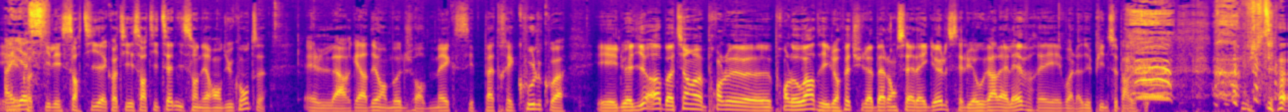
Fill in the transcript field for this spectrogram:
Et Ah, yes. quand il est sorti, quand il est sorti de scène, il s'en est rendu compte. Elle l'a regardé en mode genre mec, c'est pas très cool quoi. Et il lui a dit ah bah tiens prends le prends l'award et lui en fait lui a balancé à la gueule, ça lui a ouvert la lèvre et voilà depuis il ne se parle plus. Putain.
